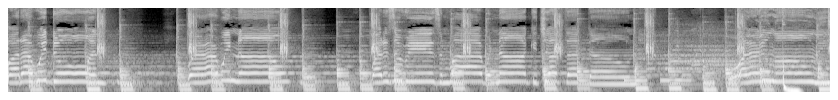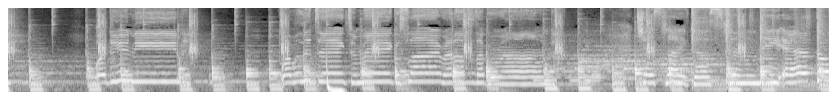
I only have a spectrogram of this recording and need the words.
What are we doing? Where are we now? What is the reason why we knock each other down? Why are you lonely? What do you need? What will it take to make us fly right off the ground? Just like dust in the air.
